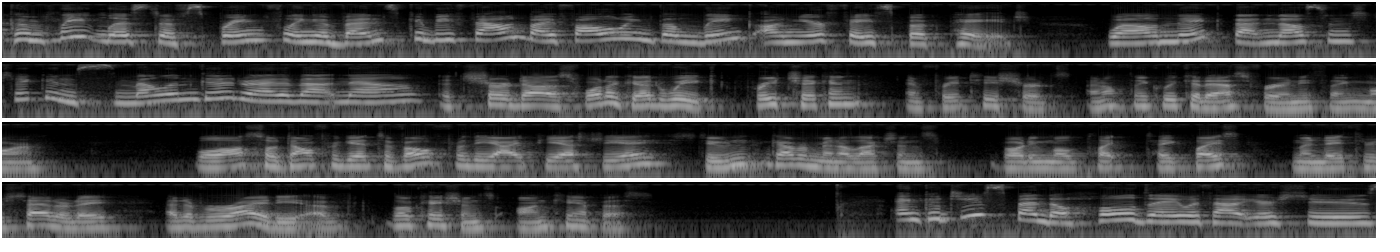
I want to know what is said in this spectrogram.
complete list of Spring Fling events can be found by following the link on your Facebook page. Well, Nick, that Nelson's chicken's smelling good right about now. It sure does. What a good week. Free chicken and free t-shirts. I don't think we could ask for anything more. Well, also don't forget to vote for the IPSGA student government elections. Voting will take place Monday through Saturday at a variety of locations on campus. And could you spend a whole day without your shoes?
